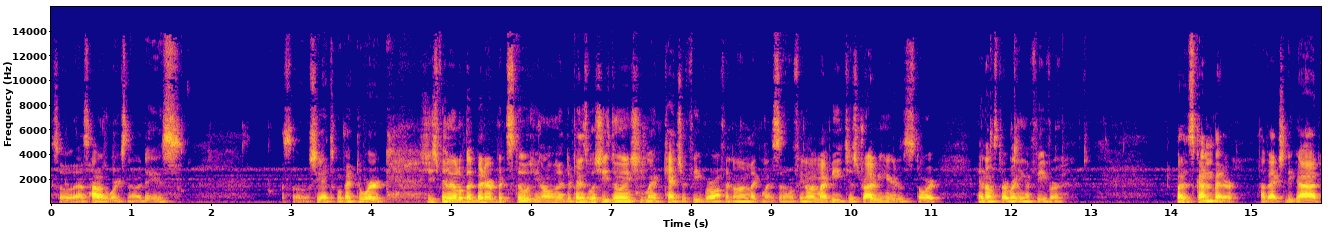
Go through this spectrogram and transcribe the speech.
So that's how it works nowadays. So she had to go back to work. She's feeling a little bit better, but still, you know, it depends what she's doing. She might catch a fever off and on, like myself. You know, I might be just driving here to the store and I'll start running a fever. But it's gotten better. I've actually got,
